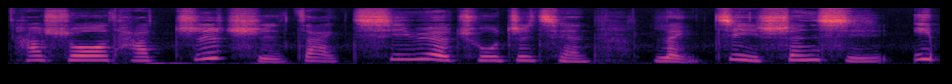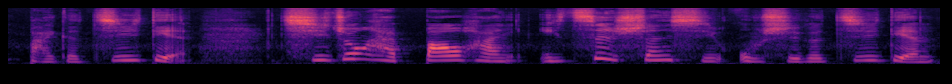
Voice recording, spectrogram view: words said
他说他支持在七月初之前累计升息一百个基点，其中还包含一次升息五十个基点，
